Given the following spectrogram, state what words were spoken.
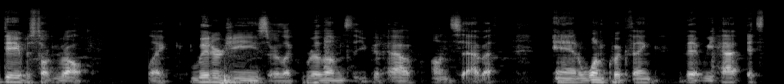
Dave is talking about, like liturgies or like rhythms that you could have on Sabbath. And one quick thing that we had, it's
